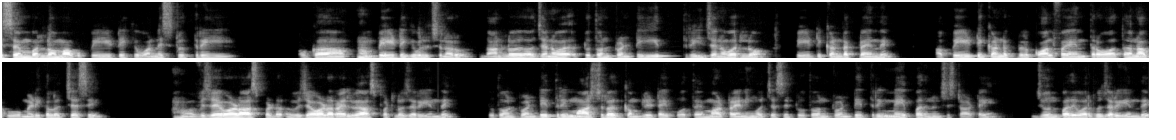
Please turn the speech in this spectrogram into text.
డిసెంబర్లో మాకు పీఈటీకి వన్ ఇస్ టు త్రీ ఒక పీఈటీకి పిలిచినారు. దాంట్లో జనవరి టూ థౌజండ్ ట్వంటీ త్రీ జనవరిలో పీఈటీ కండక్ట్ అయింది. ఆ పీఈటీ కండక్టర్ క్వాలిఫై అయిన తర్వాత నాకు మెడికల్ వచ్చేసి విజయవాడ హాస్పిటల్ విజయవాడ రైల్వే హాస్పిటల్లో జరిగింది. టూ థౌజండ్ ట్వంటీ త్రీ మార్చ్లో అది కంప్లీట్ అయిపోతే మా ట్రైనింగ్ వచ్చేసి two thousand twenty three May పది నుంచి స్టార్ట్ అయ్యి జూన్ పది వరకు జరిగింది.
